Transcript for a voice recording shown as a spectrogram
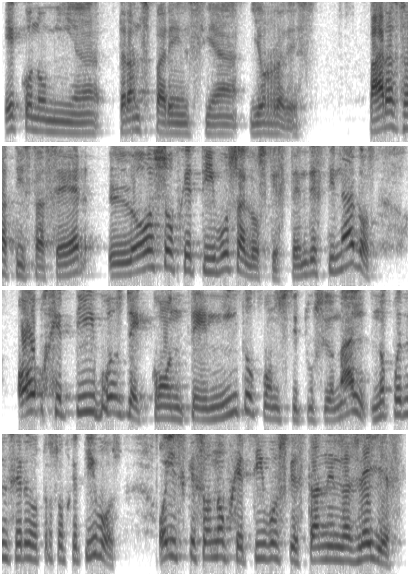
economía, transparencia y honradez para satisfacer los objetivos a los que estén destinados. Objetivos de contenido constitucional, no pueden ser otros objetivos. Hoy es que son objetivos que están en las leyes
